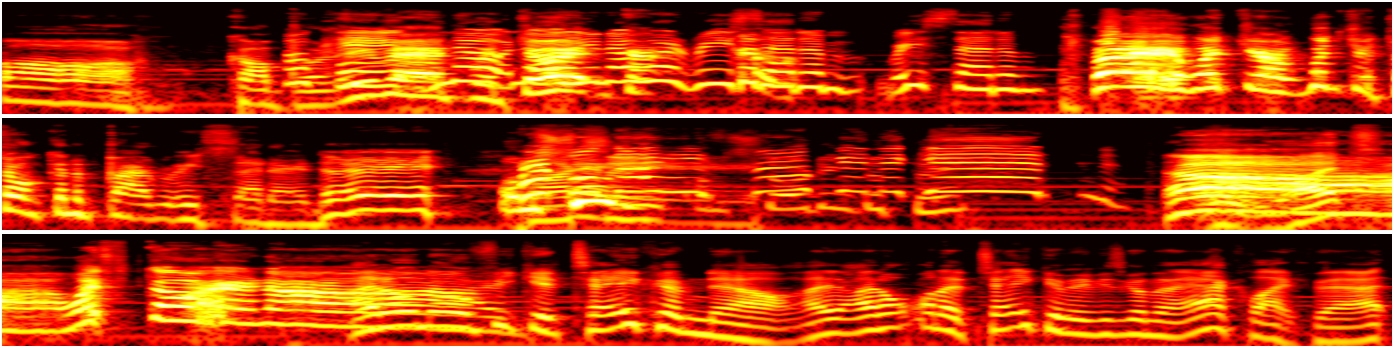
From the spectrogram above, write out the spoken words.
oh, can't believe Okay, it. no, We're no, doing- you know what? Reset him. Reset him. Hey, what you what you talking about resetting? Eh? I'm Foxy. starting, Foxy. I'm starting to think. Again. Oh, what's going on? I don't know if he can take him now. I, I don't want to take him if he's gonna act like that.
